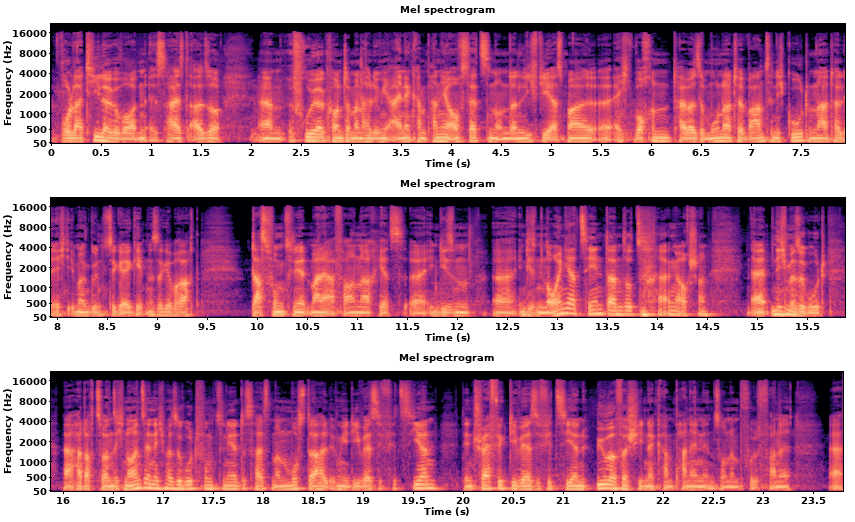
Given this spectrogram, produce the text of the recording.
volatiler geworden ist. Heißt also, ähm, früher konnte man halt irgendwie eine Kampagne aufsetzen und dann lief die erstmal äh, echt Wochen, teilweise Monate wahnsinnig gut und hat halt echt immer günstige Ergebnisse gebracht das funktioniert meiner Erfahrung nach jetzt äh, in diesem äh, in diesem neuen Jahrzehnt dann sozusagen auch schon äh, nicht mehr so gut. Äh, hat auch 2019 nicht mehr so gut funktioniert. Das heißt, man muss da halt irgendwie diversifizieren, den Traffic diversifizieren über verschiedene Kampagnen in so einem Full Funnel äh.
